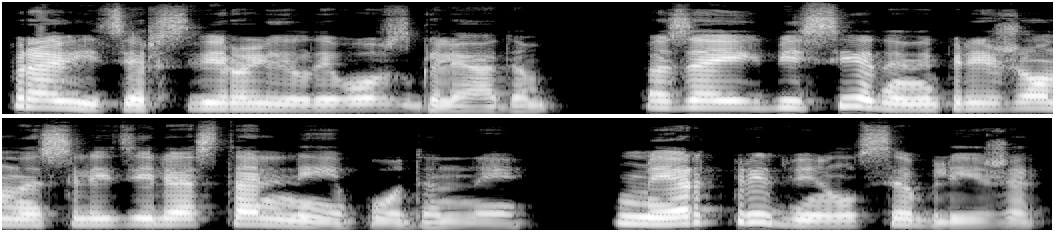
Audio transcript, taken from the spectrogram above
Правитель сверлил его взглядом. За их беседой напряженно следили остальные поданные. Мерт придвинулся ближе.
